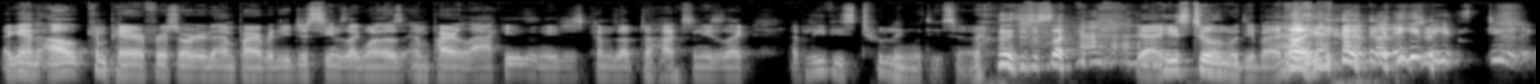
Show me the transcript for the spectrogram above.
again. I'll compare First Order to Empire, but he just seems like one of those Empire lackeys, and he just comes up to Hux and he's like, "I believe he's tooling with you, sir." it's just like, yeah, he's tooling with you, bud. Like, I believe he's doing.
